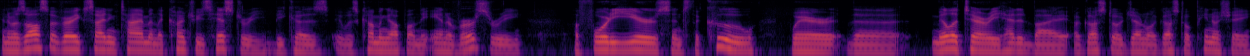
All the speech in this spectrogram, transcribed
And it was also a very exciting time in the country's history because it was coming up on the anniversary of 40 years since the coup, where the military headed by Augusto, General Augusto Pinochet,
